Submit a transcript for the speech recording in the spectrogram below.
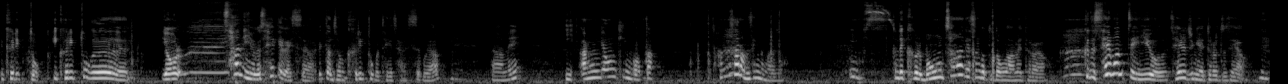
이 그립톡 이 그립톡은 열 산 이유가 3개가 있어요 일단 전 그립톡을 되게 잘 쓰고요 네. 그다음에 이 안경 낀 거 딱 한 사람 생각나죠 읍스. 근데 그걸 멍청하게 쓴 것도 너무 마음에 들어요. 근데 세 번째 이유 제일 중요해 들어주세요. 네.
